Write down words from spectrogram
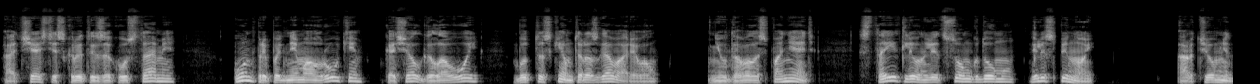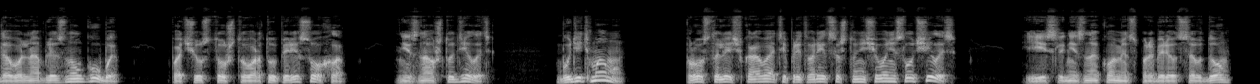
Отчасти скрытый за кустами — он приподнимал руки, качал головой, будто с кем-то разговаривал. Не удавалось понять, стоит ли он лицом к дому или спиной. Артем недовольно облизнул губы, почувствовал, что во рту пересохло. Не знал, что делать. Будить маму? Просто лечь в кровать и притвориться, что ничего не случилось? Если незнакомец проберется в дом,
